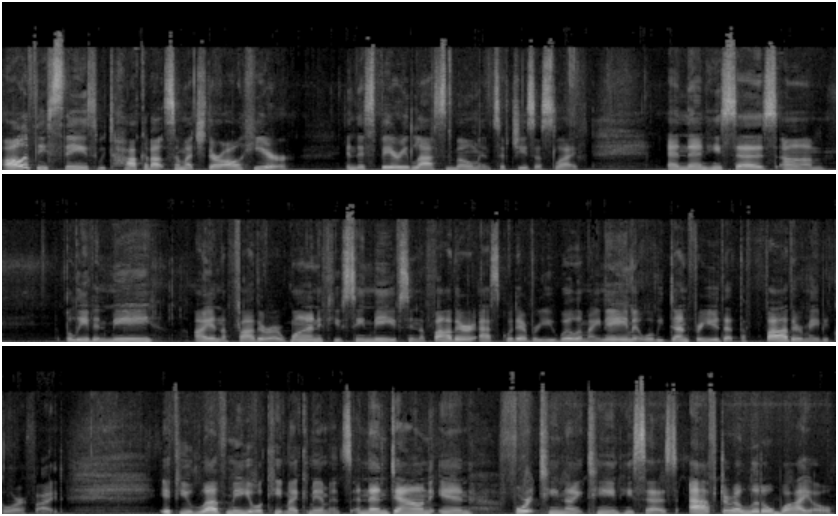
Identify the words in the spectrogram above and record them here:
All of these things we talk about so much, they're all here in this very last moments of Jesus' life. And then he says, um, Believe in me. I and the Father are one. If you've seen me, you've seen the Father. Ask whatever you will in my name. It will be done for you that the Father may be glorified. If you love me, you will keep my commandments. And then down in 1419, he says, After a little while,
